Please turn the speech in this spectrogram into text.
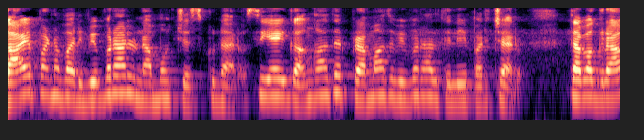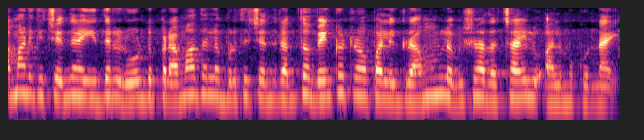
గాయపడిన వారి వివరాలు నమోదు చేసుకున్నారు. సీఐ గంగాధర్ ప్రమాద వివరాలు తెలియపరిచారు. తమ గ్రామానికి చెందిన ఇద్దరు రోడ్డు ప్రమాదంలో మృతి చెందడంతో వెంకట్రావుపల్లి గ్రామంలో విషాద ఛాయలు అలుముకున్నాయి.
